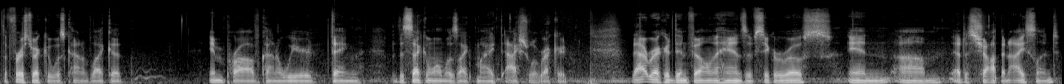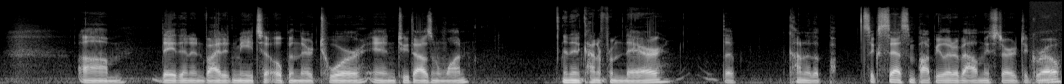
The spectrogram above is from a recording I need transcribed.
the first record was kind of like a improv kind of weird thing but the second one was like my actual record that record then fell in the hands of Sigur Rós in um, at a shop in iceland um, they then invited me to open their tour in 2001 and then kind of from there the kind of the p- success and popularity of album started to grow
